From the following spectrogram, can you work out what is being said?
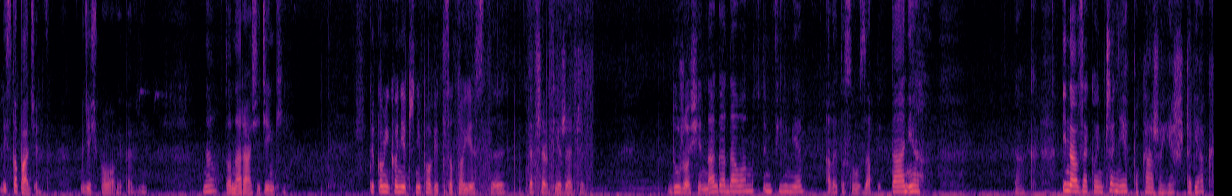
w listopadzie, gdzieś w połowie pewnie. No, to na razie, dzięki. Tylko mi koniecznie powiedz, co to jest, y, te wszelkie rzeczy. Dużo się nagadałam w tym filmie, ale to są zapytania. Tak. I na zakończenie pokażę jeszcze, jak,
